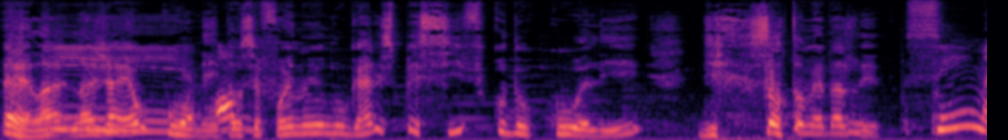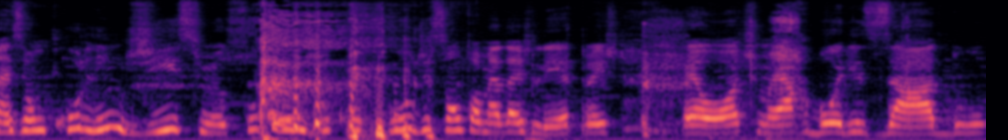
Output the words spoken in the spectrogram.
É, lá, lá já é o E, cu, né? Então você foi no lugar específico do cu ali, de São Tomé das Letras. Sim, mas é um cu lindíssimo. Eu super indico o cu de São Tomé das Letras. É ótimo, é arborizado.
